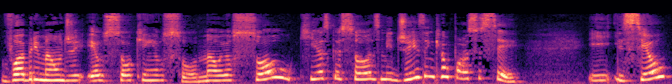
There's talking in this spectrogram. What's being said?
vou abrir mão de eu sou quem eu sou. Não, eu sou o que as pessoas me dizem que eu posso ser. E, e se eu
